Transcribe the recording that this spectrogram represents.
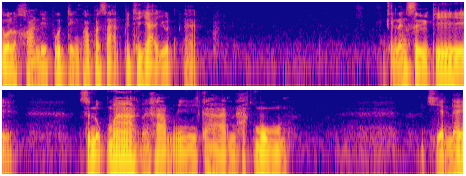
ตัวละครที่พูดถึงพระประสาทพิทยายุทธนะเป็นหนังสือที่สนุกมากนะครับ มีการหักมุม เขียนได้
